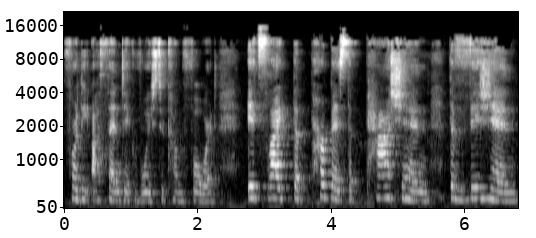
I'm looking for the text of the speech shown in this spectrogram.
for the authentic voice to come forward. It's like the purpose, the passion, the vision,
